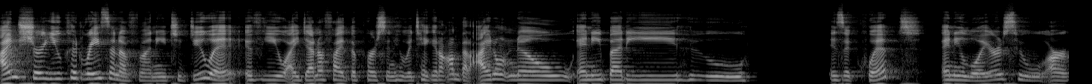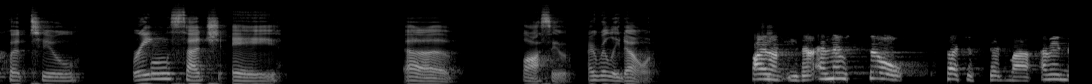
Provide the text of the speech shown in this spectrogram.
I'm sure you could raise enough money to do it if you identified the person who would take it on, but I don't know anybody who is equipped, any lawyers who are equipped to bring such a uh, lawsuit. I really don't. I don't either. And there's still such a stigma. I mean,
